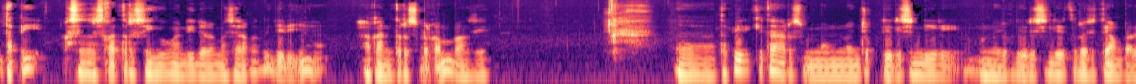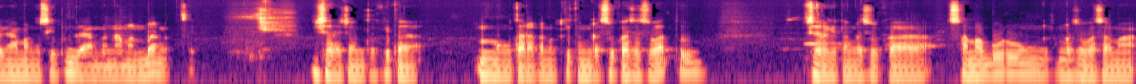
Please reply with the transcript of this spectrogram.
tapi ketersinggungan di dalam masyarakat itu jadinya akan terus berkembang sih Uh, tapi kita harus menunjuk diri sendiri, menunjuk diri sendiri terus itu yang paling aman meskipun nggak aman-aman banget sih. Misalnya contoh kita mengutarakan kita nggak suka sesuatu, misalnya kita nggak suka sama burung, nggak suka sama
